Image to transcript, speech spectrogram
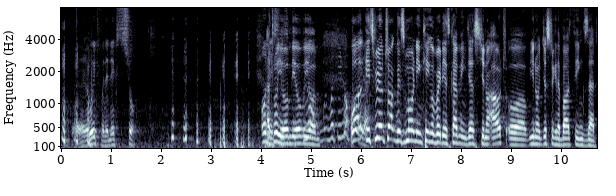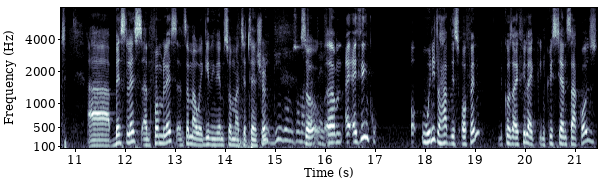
uh, wait for the next show. Honestly yombi, obuyombi. No, you know, Well, it's real talk this morning. King of Radio is coming just, you know, out or, you know, just talking about things that are baseless and formless and somehow we're giving them so much attention. We give them so much so, attention. Um, I, I think uh, we need to have this often because I feel like in Christian circles,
